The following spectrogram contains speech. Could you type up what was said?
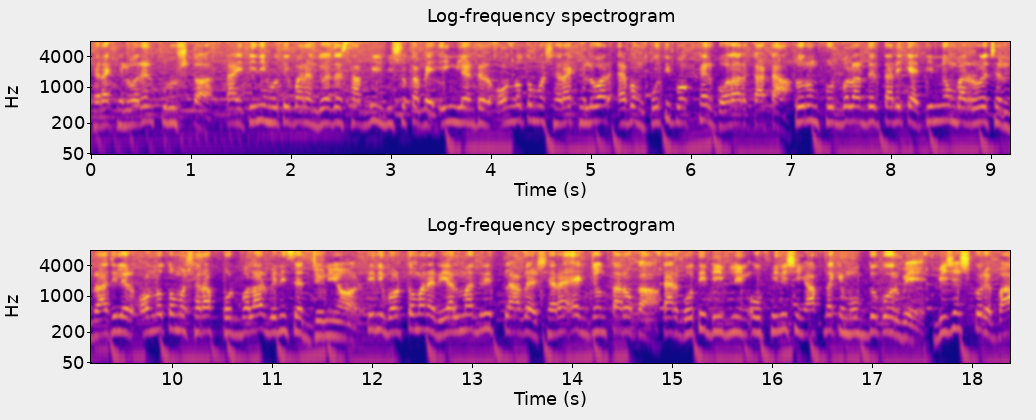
সেরা খেলোয়াড়ের পুরস্কার। তাই তিনি হতে পারেন দুই বিশ্বকাপে ইংল্যান্ডের অন্যতম সেরা খেলোয়াড় এবং প্রতিপক্ষের গলার কাটা। তরুণ ফুটবলারদের তালিকায় তিন নম্বর রয়েছেন ব্রাজিলের অন্যতম সেরা ফুটবলার বেনিসেস জুনিয়র। তিনি বর্তমানে রিয়াল মাদ্রিদ ক্লাবের সেরা একজন তারকা। তার গতি ডিবলিং ও ফিনিশিং আপনাকে মুগ্ধ করবে। বিশেষ করে বা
